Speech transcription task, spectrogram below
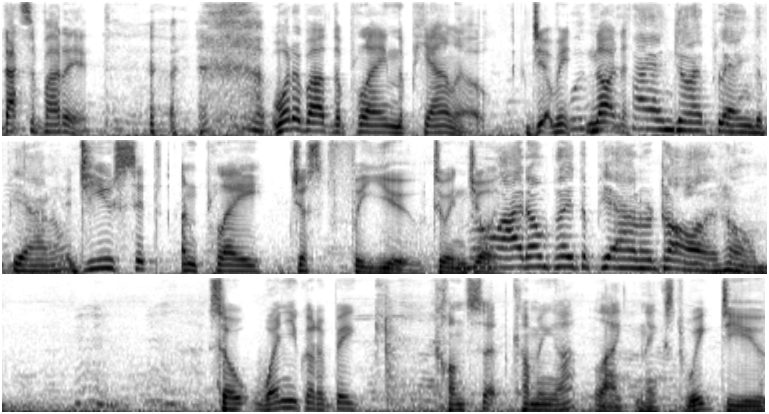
That's about it. what about the playing the piano? Do you, I mean, Well, not. yes, I enjoy playing the piano. Do you sit and play just for you to enjoy? No, I don't play the piano at all at home. so when you've got a big concert coming up, like next week, do you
